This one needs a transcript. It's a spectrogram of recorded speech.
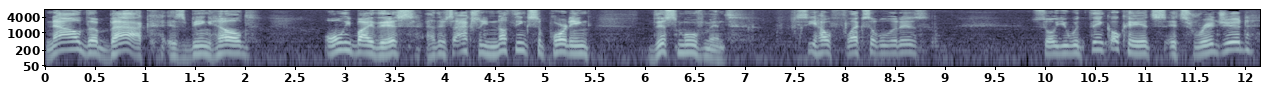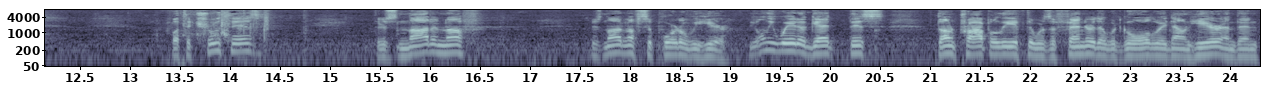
Now the back is being held only by this, and there's actually nothing supporting this movement. See how flexible it is? So you would think, okay, it's it's rigid, but the truth is there's not enough there's not enough support over here. The only way to get this done properly if there was a fender that would go all the way down here and then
